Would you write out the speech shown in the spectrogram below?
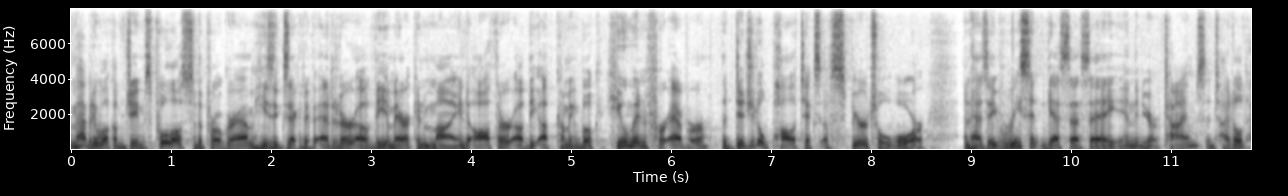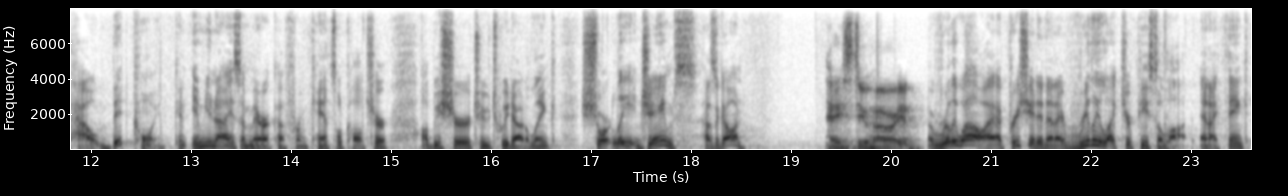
I'm happy to welcome James Poulos to the program. He's executive editor of The American Mind, author of the upcoming book Human Forever The Digital Politics of Spiritual War, and has a recent guest essay in the New York Times entitled How Bitcoin Can Immunize America from Cancel Culture. I'll be sure to tweet out a link shortly. James, how's it going? Hey, Stu, how are you? Uh, really well. I appreciate it. And I really liked your piece a lot. And I think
